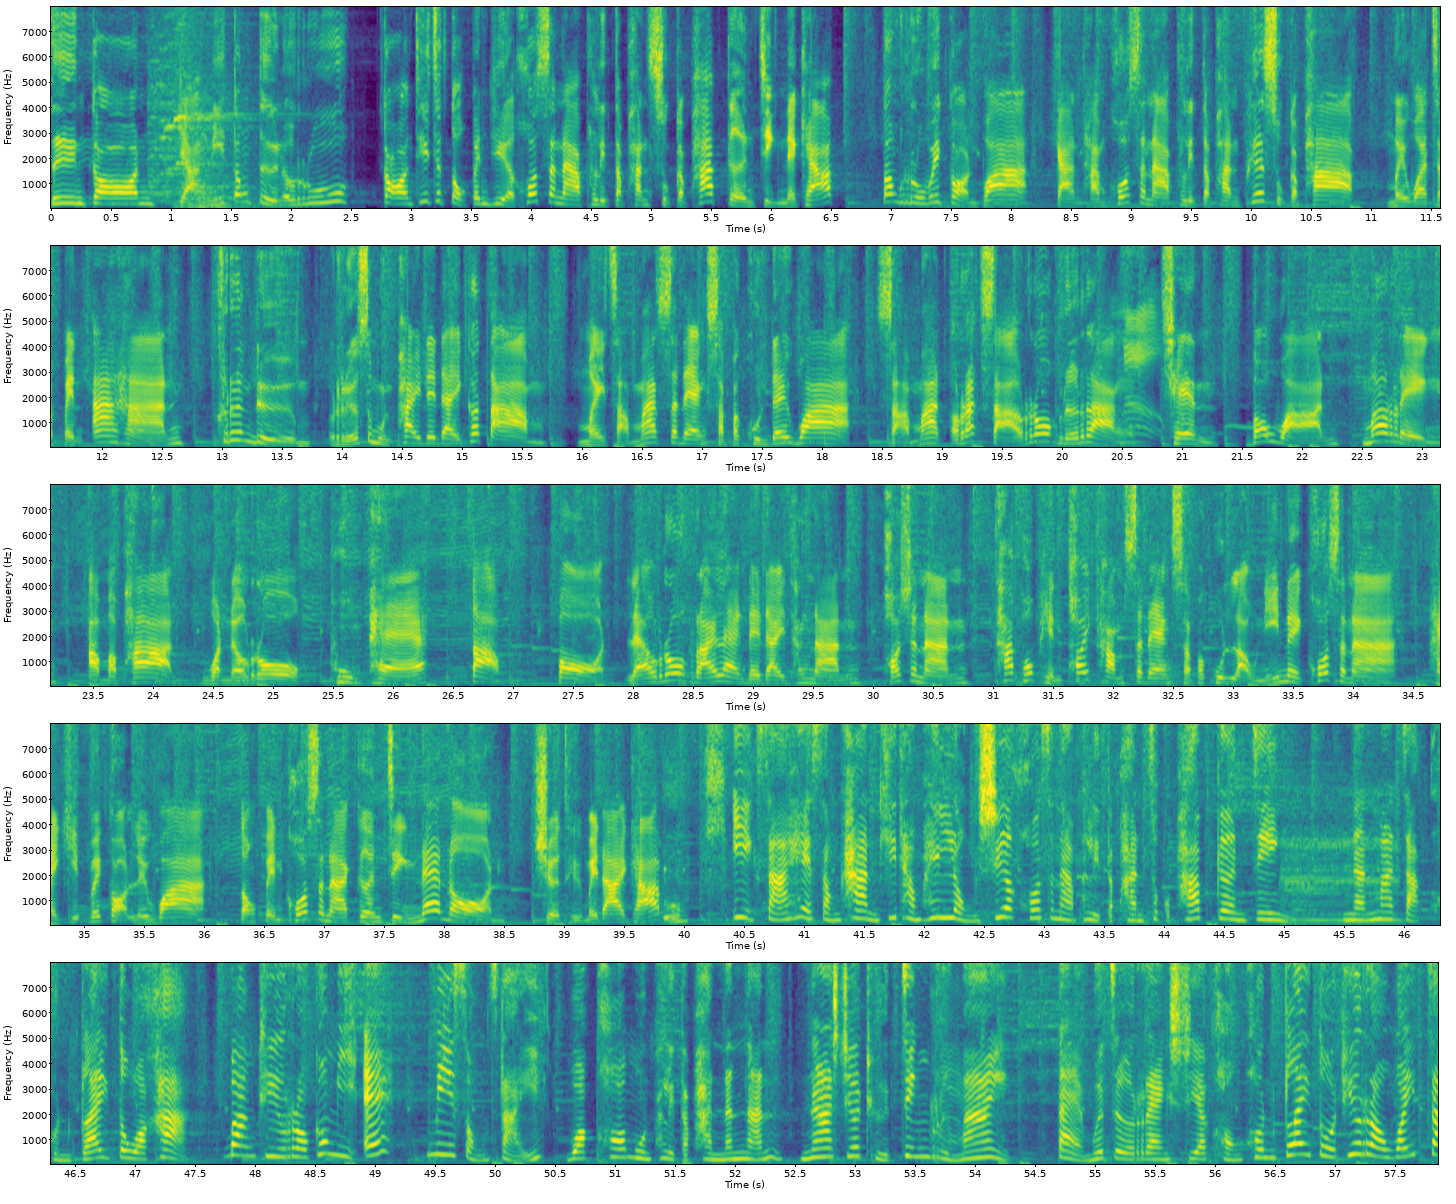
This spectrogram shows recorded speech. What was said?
ตื่นก่อน อย่างนี้ต้องตื่นรู้ ก่อนที่จะตกเป็นเหยื่อโฆษณาผลิตภัณฑ์สุขภาพเกินจริงนะครับ ต้องรู้ไว้ก่อนว่าการทำโฆษณาผลิตภัณฑ์เพื่อสุขภาพ ไม่ว่าจะเป็นอาหาร เครื่องดื่ม หรือสมุนไพรใด ๆ ก็ตาม ไม่สามารถแสดงสรรพคุณได้ว่า สามารถรักษาโรคเรื้อรัง เช่น เบาหวาน มะเร็ง อัมพาตวัณโรค ภูมิแพ้ ตับ ปอด แล้วโรคร้ายแรงใด ๆ ทั้งนั้น เพราะฉะนั้น ถ้าพบเห็นถ้อยคำแสดงสรรพคุณเหล่านี้ในโฆษณา ให้คิดไว้ก่อนเลยว่า ต้องเป็นโฆษณาเกินจริงแน่นอน เชื่อถือไม่ได้ครับ อีกสาเหตุสำคัญที่ทำให้หลงเชื่อโฆษณาผลิตภัณฑ์สุขภาพเกินจริง นั้นมาจากคนใกล้ตัวค่ะ บางทีเราก็มีเอ๊ะ มีสงสัยว่าข้อมูลผลิตภัณฑ์นั้นๆ น่าเชื่อถือจริงหรือไม่ แต่เมื่อเจอแรงเชียร์ของคนใกล้ตัวที่เราไว้ใจ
